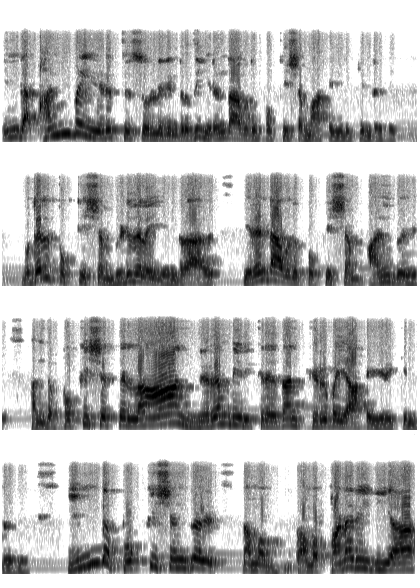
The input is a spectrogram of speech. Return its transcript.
இந்த அன்பை எடுத்து சொல்லுகின்றது இரண்டாவது பொக்கிஷமாக இருக்கின்றது. முதல் பொக்கிஷம் விடுதலை என்றால் இரண்டாவது பொக்கிஷம் அன்பு. அந்த பொக்கிஷத்தெல்லாம் நிரம்பி இருக்கிறது தான் கிருபையாக இருக்கின்றது. இந்த பொக்கிஷங்கள் நம்ம நம்ம பண ரீதியா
